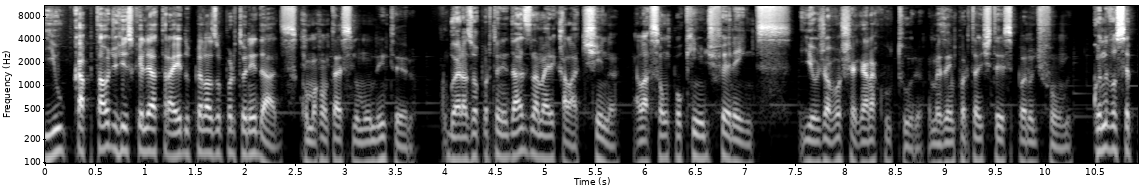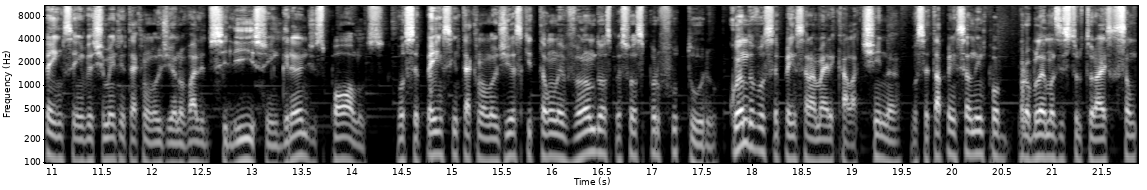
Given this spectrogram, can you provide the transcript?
E o capital de risco ele é atraído pelas oportunidades, como acontece no mundo inteiro. Agora, as oportunidades na América Latina, elas são um pouquinho diferentes. E eu já vou chegar na cultura, mas é importante ter esse pano de fundo. Quando você pensa em investimento em tecnologia no Vale do Silício, em grandes polos, você pensa em tecnologias que estão levando as pessoas para o futuro. Quando você pensa na América Latina, você está pensando em problemas estruturais que são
